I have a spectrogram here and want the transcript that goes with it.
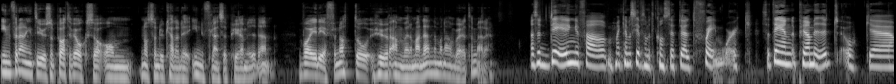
Inför den intervjun så pratade vi också om något som du kallade influencerpyramiden. Vad är det för något och hur använder man den när man arbetar med det? Alltså det är ungefär, man kan beskriva det som ett konceptuellt framework. Så det är en pyramid och eh,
